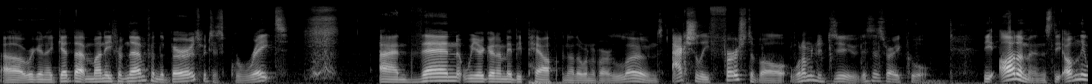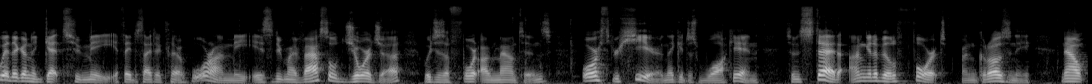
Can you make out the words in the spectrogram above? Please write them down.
Uh, we're going to get that money from them, from the Boyars, which is great. And then we are going to maybe pay off another one of our loans. Actually, first of all, what I'm going to do, this is very cool. The Ottomans, the only way they're going to get to me if they decide to declare war on me is through my vassal Georgia, which is a fort on mountains, or through here, and they could just walk in. So instead, I'm going to build a fort on Grozny. Now,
